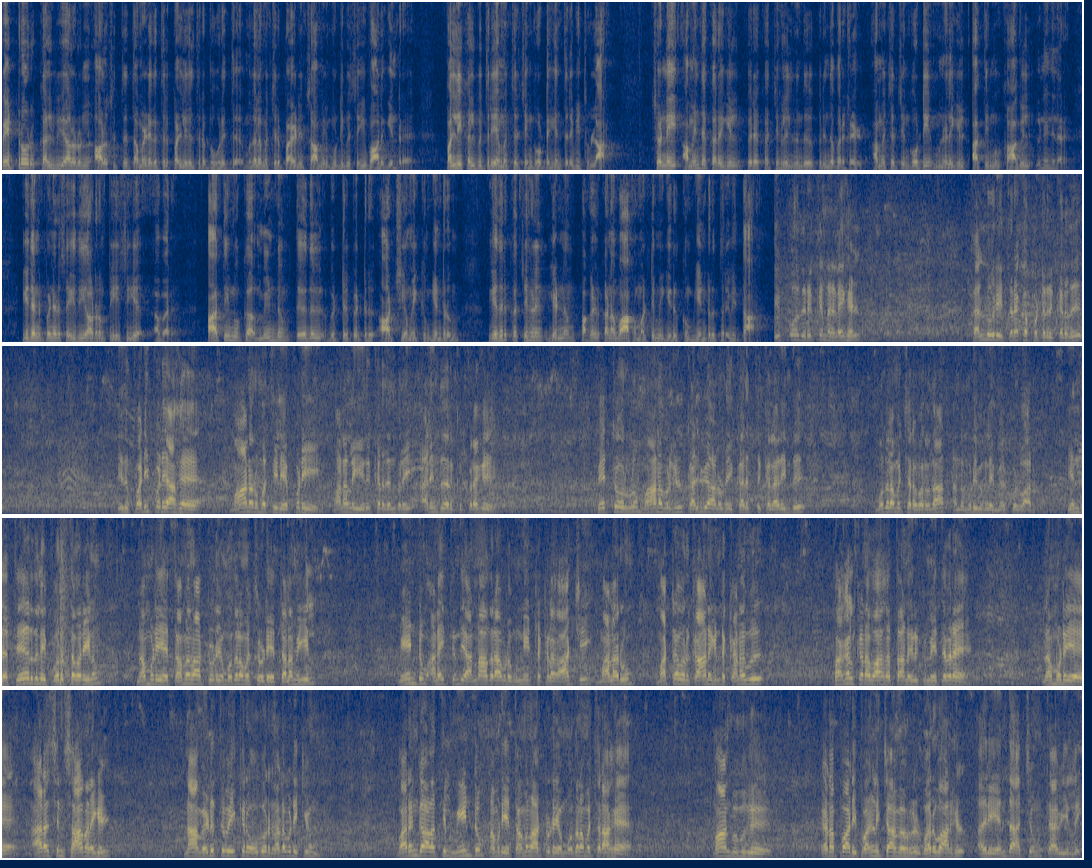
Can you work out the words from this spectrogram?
பெற்றோர் கல்வியாளருடன் ஆலோசித்து தமிழகத்தில் பள்ளிகள் திறப்பு குறித்து முதலமைச்சர் பழனிசாமி முடிவு செய்வார் என்று பள்ளி கல்வித்துறை அமைச்சர் செங்கோட்டையன் தெரிவித்துள்ளார். சென்னை அமைந்தகரையில் பிற கட்சிகளில் இருந்து பிரிந்தவர்கள் அமைச்சர் செங்கோட்டையின் முன்னிலையில் அதிமுகவில் இணைந்தனர். இதன் பின்னர் செய்தியாளரும் பேசிய அவர் அதிமுக மீண்டும் தேர்தல் வெற்றி பெற்று ஆட்சி அமைக்கும் என்றும் எதிர்க்கட்சிகளின் எண்ணம் பகல் கனவாக மட்டுமே இருக்கும் என்று தெரிவித்தார். இப்போது இருக்கின்ற நிலைகள் கல்லூரி திறக்கப்பட்டிருக்கிறது. இது படிப்படியாக மாணவர் மத்தியில் எப்படி மனநிலை இருக்கிறது என்பதை அறிந்ததற்கு பிறகு பெற்றோர்களும் மாணவர்கள் கல்வியாளருடைய கருத்துக்கள் அறிந்து முதலமைச்சர் அவர்கள்தான் அந்த முடிவுகளை மேற்கொள்வார். இந்த தேர்தலை பொறுத்தவரையிலும் நம்முடைய தமிழ்நாட்டுடைய முதலமைச்சருடைய தலைமையில் மீண்டும் அனைத்து இந்திய அண்ணா திராவிட முன்னேற்ற கழக ஆட்சி மலரும். மற்றவர் காணுகின்ற கனவு பகல் கனவாகத்தான் இருக்குமே தவிர நம்முடைய அரசின் சாதனைகள் நாம் எடுத்து வைக்கிற ஒவ்வொரு நடவடிக்கையும் வருங்காலத்தில் மீண்டும் நம்முடைய தமிழ்நாட்டுடைய முதலமைச்சராக மாண்புமிகு எடப்பாடி பழனிசாமி அவர்கள் வருவார்கள். அதில் எந்த அச்சமும் தேவையில்லை.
